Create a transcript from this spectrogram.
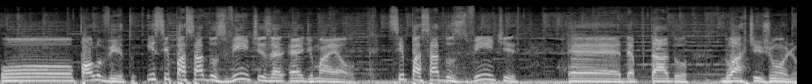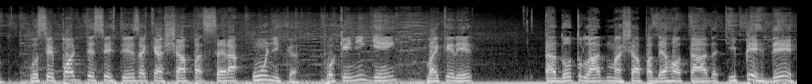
o Paulo Vitor. E se passar dos 20, Edmael, se passar dos 20, é, deputado Duarte Júnior, você pode ter certeza que a chapa será única, porque ninguém vai querer estar tá do outro lado de uma chapa derrotada e perder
